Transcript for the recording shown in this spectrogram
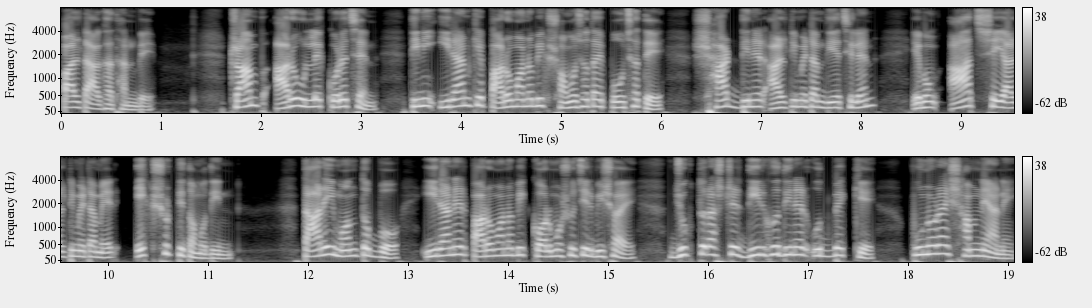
পাল্টা আঘাত হানবে। ট্রাম্প আরও উল্লেখ করেছেন, তিনি ইরানকে পারমাণবিক সমঝোতায় পৌঁছাতে ষাট দিনের আল্টিমেটাম দিয়েছিলেন এবং আজ সেই আল্টিমেটামের একষট্টিতম দিন। তার এই মন্তব্য ইরানের পারমাণবিক কর্মসূচির বিষয়ে যুক্তরাষ্ট্রের দীর্ঘদিনের উদ্বেগকে পুনরায় সামনে আনে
